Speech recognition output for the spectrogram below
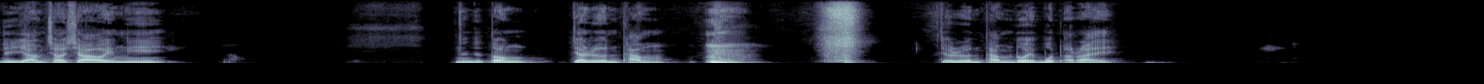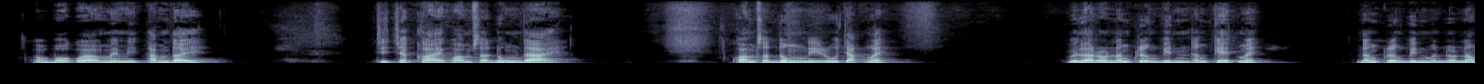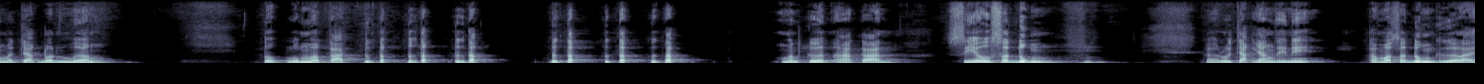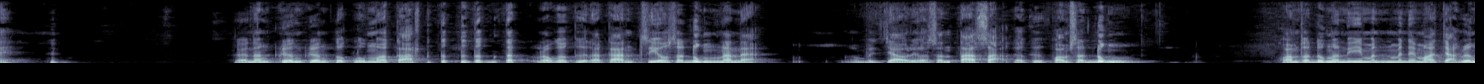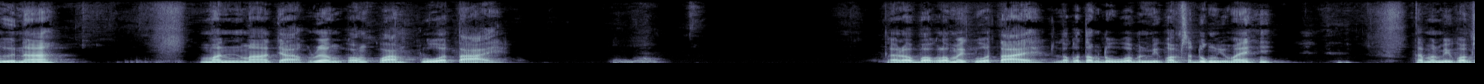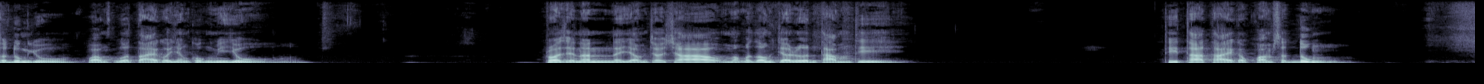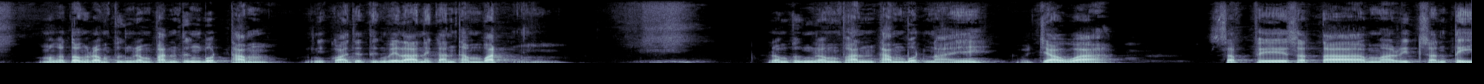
ในยามเช้าๆอย่างนี้นั่นจะต้องเจริญธรรม เจริญธรรมด้วยบทอะไรเขาบอกว่าไม่มีธรรมใด ที่จะคลายความสะดุ้งได้ ความสะดุ้งนี่รู้จักไหม เวลาเรานั่งเครื่องบินสังเกตไหม นั่งเครื่องบินเหมือนเรานั่งมาจากดอนเมือง ตกหลุมอากาศตึกตักตึกตักตึกตักตึกตักตึกตักตึกตัก มันเกิดอาการเสียวสะดุ้ง รู้จักยังทีนี้คำว่าสะดุ้งคืออะไร แล้วนั่งเครื่องเครื่องตกหลุมอากาศ ตึกตึกตึกตึกตึกเราก็เกิดอาการเสียวสะดุ้งนั่นแหละพระพุทธเจ้าเรียกว่าสันตาสะก็คือความสะดุ้ง ความสะดุ้งอันนี้มันไม่ได้มาจากเรื่องอื่นนะ มันมาจากเรื่องของความกลัวตายแต่เราบอกเราไม่กลัวตาย เราก็ต้องดูว่ามันมีความสะดุ้งอยู่ไหม ถ้ามันมีความสะดุ้งอยู่ ความกลัวตายก็ยังคงมีอยู่ เพราะฉะนั้นในยามเช้าๆมันก็ต้องเจริญธรรมที่ ที่ท้าทายกับความสะดุ้ง มันก็ต้องรำพึงรำพันถึงบทธรรม นี่กว่าจะถึงเวลาในการทำวัดรำพึงรำพันทำบทไหนพระเจ้าว่าสัพเพสตามาริสันติ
